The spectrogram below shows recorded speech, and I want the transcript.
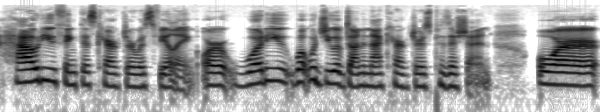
how do you think this character was feeling or what do you what would you have done in that character's position or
